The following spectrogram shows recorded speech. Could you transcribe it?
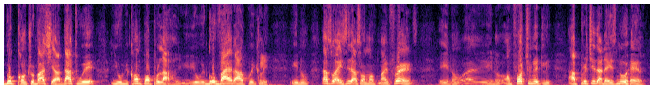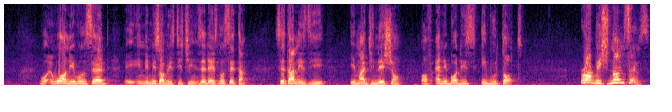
go controversial. That way you become popular. You will go viral quickly. You know, that's why I see that some of my friends, you know, uh, you know, unfortunately, are preaching that there is no hell. One even said in the midst of his teaching, he said there is no Satan. Satan is the imagination of anybody's evil thought. Rubbish, nonsense.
